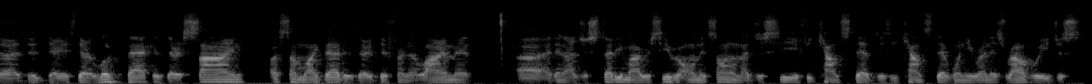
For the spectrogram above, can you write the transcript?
Uh, there is there a look back? Is there a sign or something like that? Is there a different alignment? Uh, and then I just study my receiver on its own. I just see if he counts steps. Does he count step when he run his route, where he just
